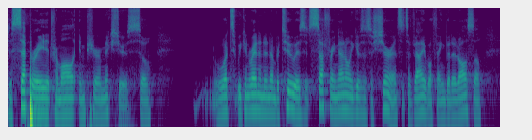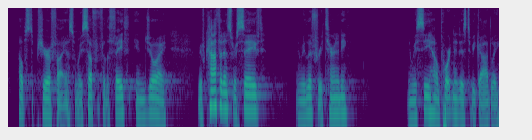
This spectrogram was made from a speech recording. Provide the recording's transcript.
to separate it from all impure mixtures. So, what we can write under number two is that suffering not only gives us assurance, it's a valuable thing, but it also helps to purify us. When we suffer for the faith in joy, we have confidence we're saved and we live for eternity, and we see how important it is to be godly.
